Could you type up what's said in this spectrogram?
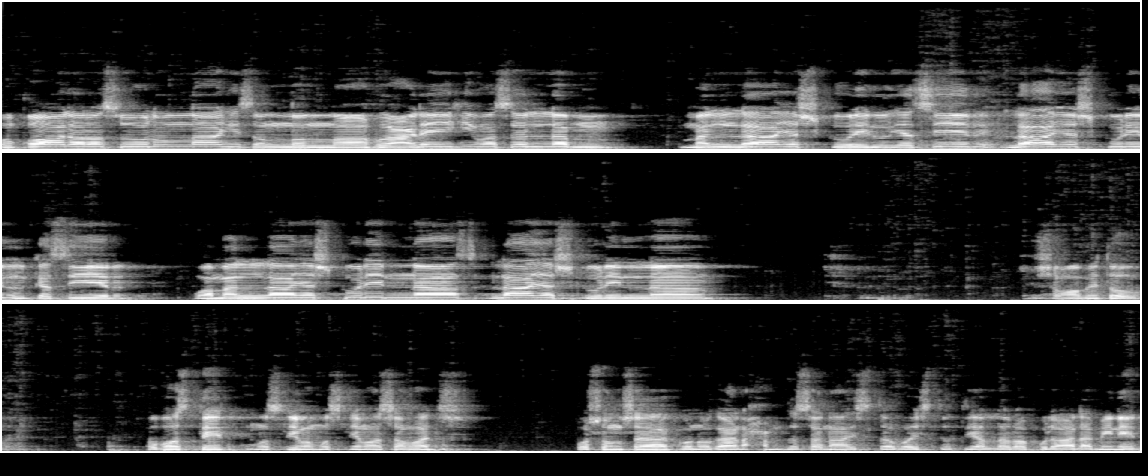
وقال رسول الله صلى الله عليه وسلم من لا يشكر اليسير لا يشكر الكثير ومن لا يشكر الناس لا يشكر الله সমাবেত উপস্থিত মুসলিম ও মুসলিমা সমাজ প্রশংসা গুণগান হামদসানা স্তব ও স্তুতি আল্লাহ রব্বুল আলমিনের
